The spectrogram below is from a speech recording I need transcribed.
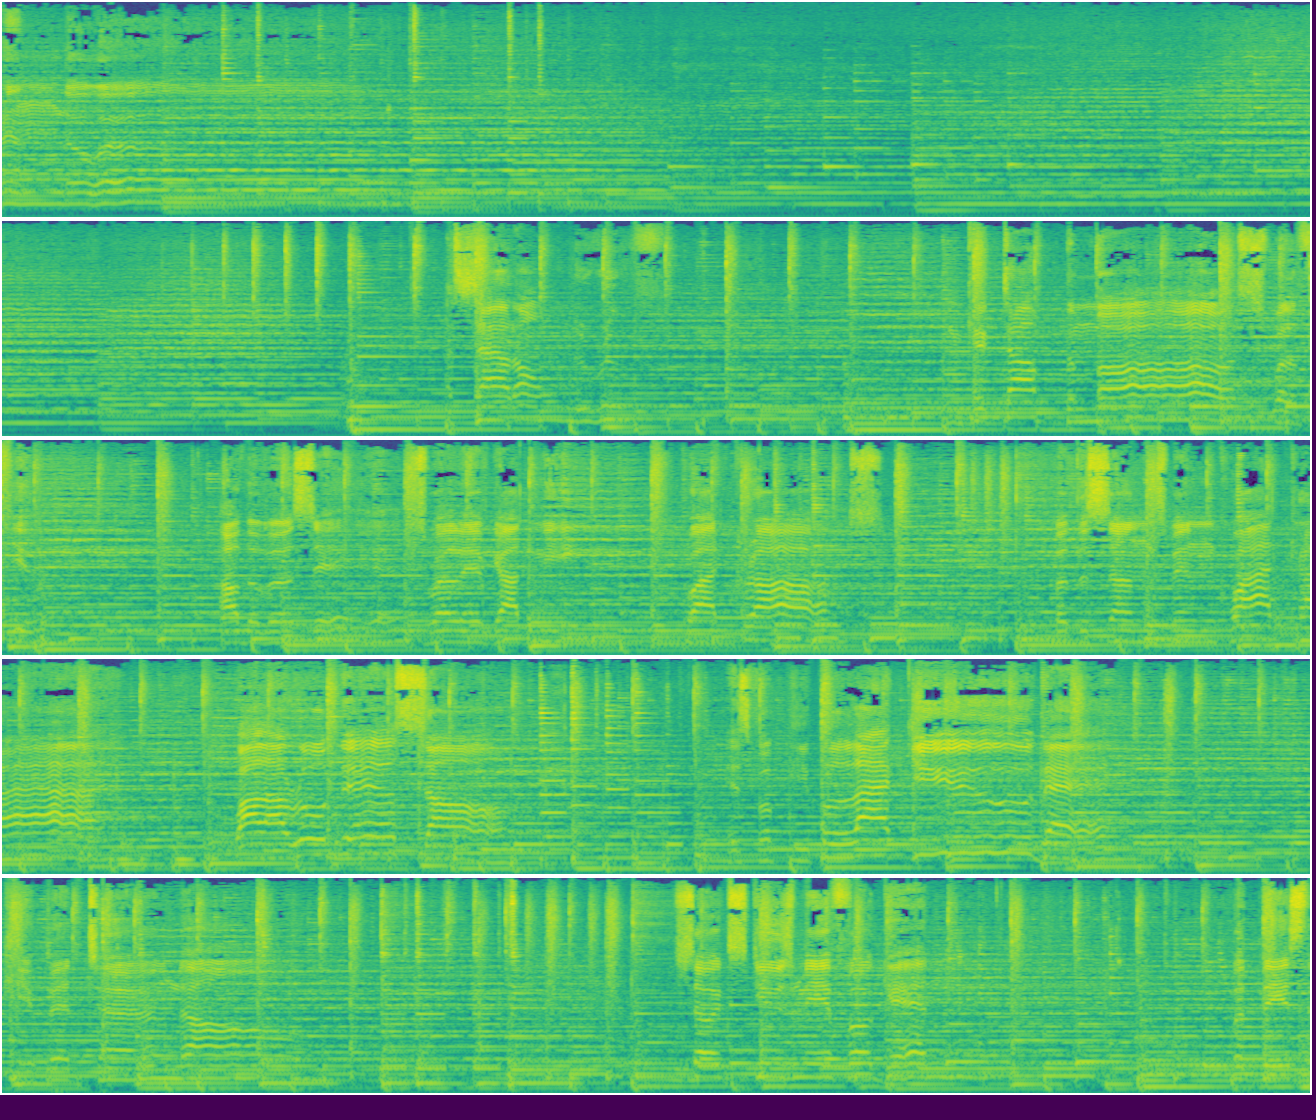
out the moss. Well, a few of the verses, well, they've got me quite cross. But the sun's been quite kind while I wrote this song. It's for people like you that keep it turned on. So excuse me for getting,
